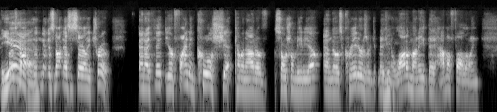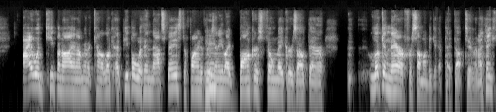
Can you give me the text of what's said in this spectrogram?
Yeah. It's not, it's not necessarily true. And I think you're finding cool shit coming out of social media, and those creators are making mm-hmm. a lot of money. They have a following. I would keep an eye and I'm going to kind of look at people within that space to find if there's mm-hmm. any like bonkers filmmakers out there. Look in there for someone to get picked up too. And I think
